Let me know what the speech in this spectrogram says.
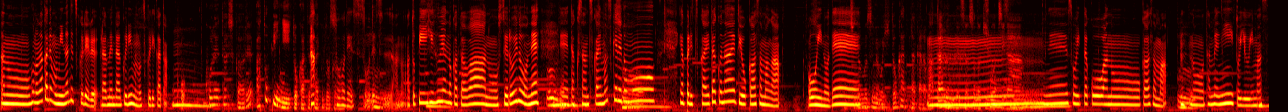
あのこの中でもみんなで作れるラベンダークリームの作り方、ええうん。これ確かあれ？アトピーにとかって先ほどそうですそうです、あのアトピー皮膚炎の方はあのステロイドをね、うん。えーたくさん使いますけれどもやっぱり使いたくないというお母様が多いのうちでの娘もひどかったからわかるんですよその気持ちが。んね、そういったこうあのお母様うん。のためにといいます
